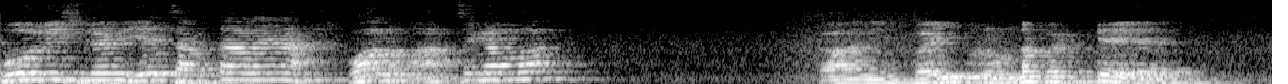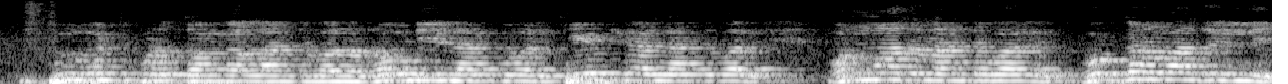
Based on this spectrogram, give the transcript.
పోలీసులైనా ఏ చట్టాలైనా వాళ్ళు మార్చగలవా? కానీ బైబిల్ ఉండబట్టే స్టూవర్ట్ దొంగలు లాంటి వాళ్ళు రౌడీ లాంటి వాళ్ళు కేటిగాళ్ళు లాంటి వాళ్ళు ఉన్మాదులు లాంటి వాళ్ళు ఉగ్రవాదుల్ని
